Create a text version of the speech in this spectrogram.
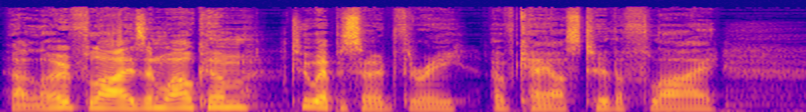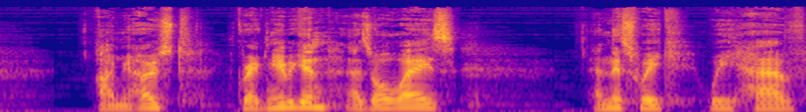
Hello, flies, and welcome to episode 3 of Chaos to the Fly. I'm your host, Greg Newbegin, as always, and this week we have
